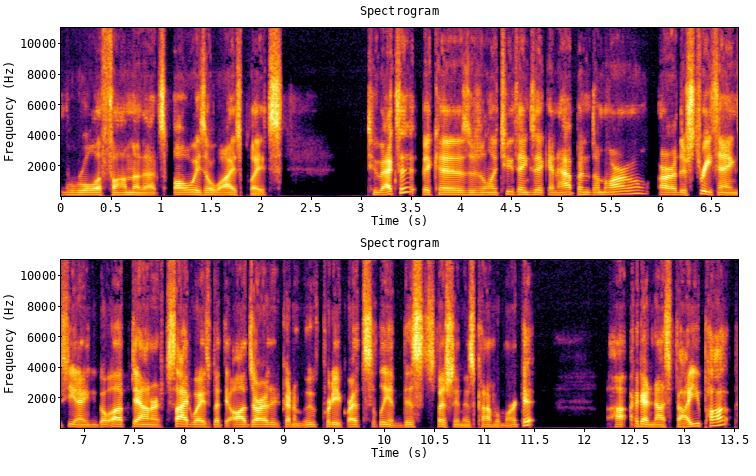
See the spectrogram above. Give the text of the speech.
rule of thumb that that's always a wise place to exit because there's only two things that can happen tomorrow. Or there's three things. You know, you can go up, down, or sideways, but the odds are they're going to move pretty aggressively in this, especially in this kind of a market. Uh, I got a nice value pop.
